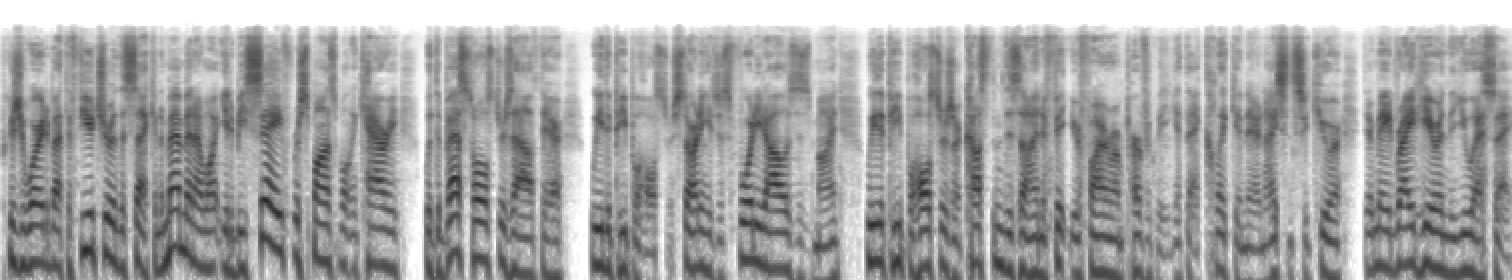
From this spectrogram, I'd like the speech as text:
because you're worried about the future of the Second Amendment, I want you to be safe, responsible, and carry with the best holsters out there. We the People holsters. Starting at just $40 is mine. We the People holsters are custom designed to fit your firearm perfectly. You get that click in there, nice and secure. They're made right here in the USA.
